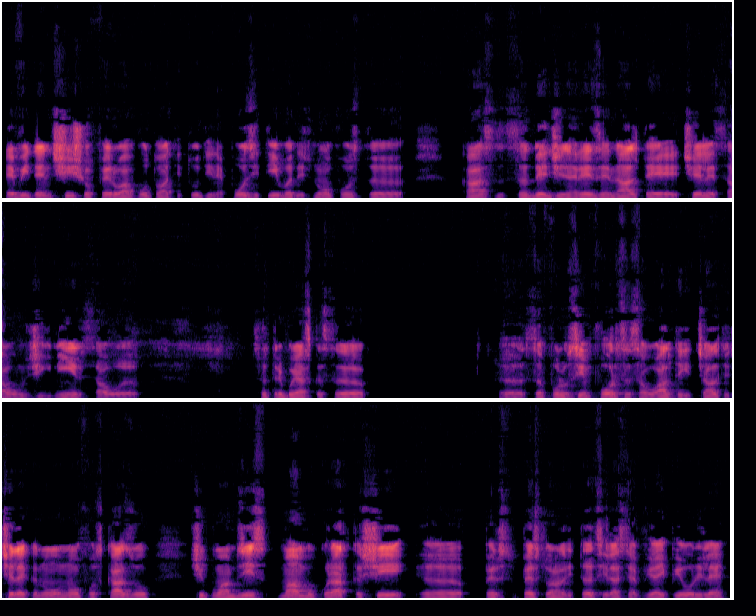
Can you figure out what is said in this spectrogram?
evident și șoferul a avut o atitudine pozitivă, deci nu a fost uh, caz să degenereze în alte cele sau în jigniri sau uh, să trebuiască să, uh, să folosim forță sau alte, alte cele, că nu, nu a fost cazul și cum am zis, m-am bucurat că și uh, personalitățile astea, VIP-urile,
